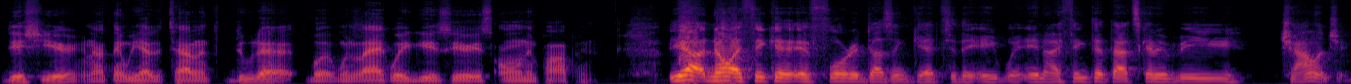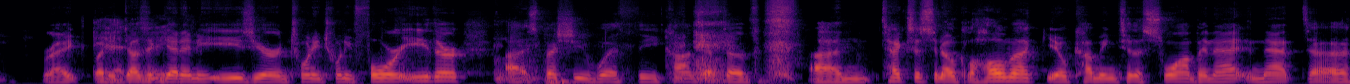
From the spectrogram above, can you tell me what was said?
this year, and I think we have the talent to do that. But when Lagway gets here, it's on and popping. Yeah, no, I think if Florida doesn't get to the eight win, and I think that that's going to be challenging, right? But it doesn't get any easier in 2024 either, uh, especially with the concept of um, Texas and Oklahoma, you know, coming to the swamp in that in that uh,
